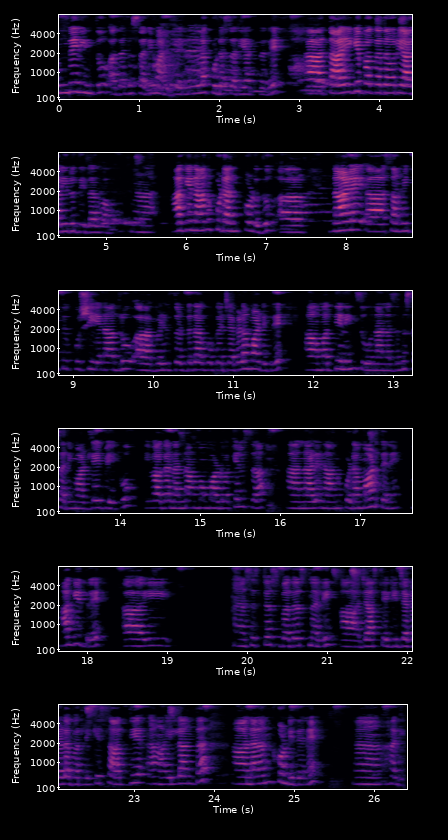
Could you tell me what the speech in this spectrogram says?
ಮುಂದೆ ನಿಂತು ಅದನ್ನು ಸರಿ ಮಾಡಿದ್ರೆ ಎಲ್ಲ ಕೂಡ ಸರಿ ಆಗ್ತದೆ. ತಾಯಿಗೆ ಬಗ್ಗದವರು ಯಾರು ಇರುದಿಲ್ಲ ಅಲ್ವಾ ಹಾಗೆ ನಾನು ಕೂಡ ಅಂದ್ಕೊಳ್ಳುದು ನಾಳೆ ಸಮಿತಿ ಖುಷಿ ಏನಾದ್ರೂ ಬೆಳೆದು ದೊಡ್ಡದಾಗುವಾಗ ಜಗಳ ಮಾಡಿದ್ರೆ ಮಧ್ಯೆ ನಿಂತು ನಾನು ಅದನ್ನು ಸರಿ ಮಾಡಲೇಬೇಕು. ಇವಾಗ ನನ್ನ ಅಮ್ಮ ಮಾಡುವ ಕೆಲಸ ನಾಳೆ ನಾನು ಕೂಡ ಮಾಡ್ತೇನೆ. ಹಾಗಿದ್ರೆ ಈ ಸಿಸ್ಟರ್ಸ್ ಬ್ರದರ್ಸ್ನಲ್ಲಿ ಜಾಸ್ತಿಯಾಗಿ ಜಗಳ ಬರಲಿಕ್ಕೆ ಸಾಧ್ಯ ಇಲ್ಲ ಅಂತ ನಾನು ಅಂದ್ಕೊಂಡಿದ್ದೇನೆ. ಹಾಗೆ.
